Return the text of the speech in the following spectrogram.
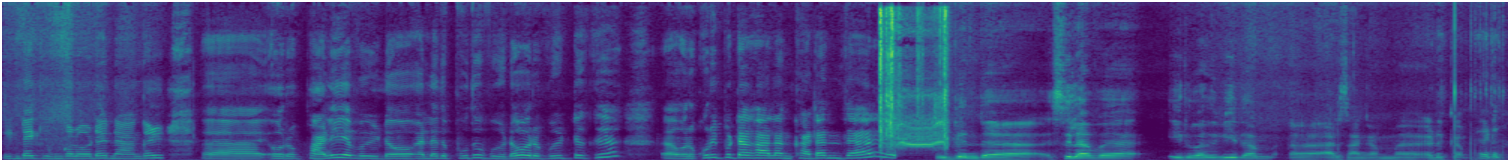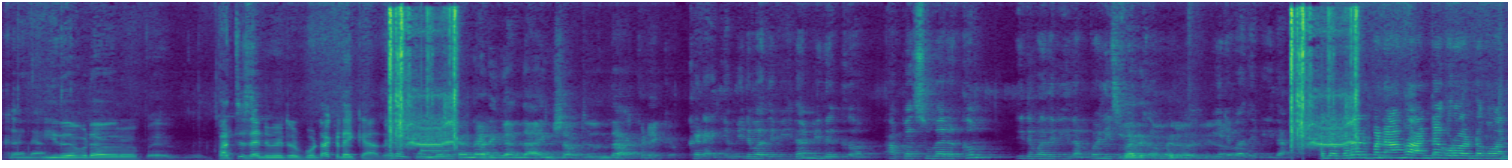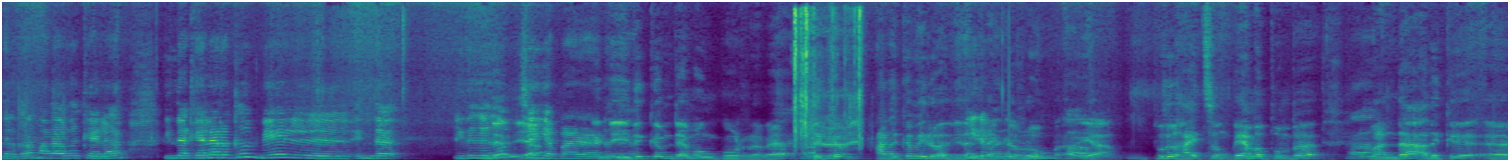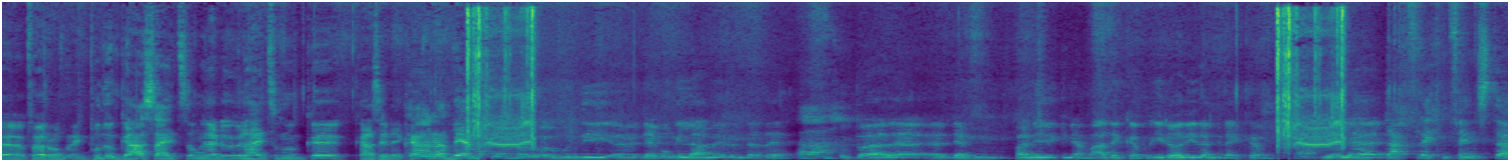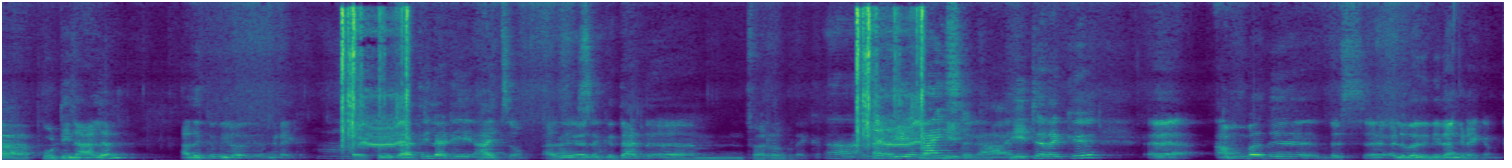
இன்றைக்கு உங்களோட நாங்கள் ஒரு பழைய வீடோ அல்லது புது வீடோ ஒரு வீட்டுக்கு ஒரு குறிப்பிட்ட காலம் கடந்தால் இது இந்த சிலவை இருபது வீதம் அரசாங்கம் அஹ், எடுக்கும். எடுக்கலாம் இதை விட ஒரு பத்து சென்டிமீட்டர் போட்டால் கிடைக்காது. கண்ணாடிக்கு அந்த ஐன் ஷாப்ட் இருந்தால் கிடைக்கும். கிடைக்கும். இருபது வீதம் இதுக்கும் அப்போ சுவருக்கும் இருபது வீதம் வெளி சுவருக்கும் இருபது வீதம். அந்த படம் இப்போ நாங்கள் அண்டர் கிரவுண்டுக்கு வந்திருக்கிறோம். அதாவது கிளர் இந்த கிளருக்கு மேல் இந்த இதுக்கும் டெமோங் போடுறவ இதுக்கும் அதுக்கும் இருபது வீதம் கிடைக்கும். ரூம் புது ஹைட்ஸும் வேம பம்பை வந்தா அதுக்கு புது கேஸ் ஹைட்ஸும் இல்லாட்டி oil ஹைட்ஸுங்களுக்கு காசு கிடைக்கும் ஆனால் வேமக்கும் முந்தி டெமோங் இல்லாம இருந்தது. இப்போ அதை டெம் பண்ணியிருக்கணும் அதுக்கும் இருபது வீதம் கிடைக்கும். மேல டாக் ஃபிளெக்ஸ் ஃபென்ஸ்டா பூட்டினாலும் அதுக்கும் இருபது வீதம் கிடைக்கும். குளிர்காத்து இல்லாட்டி ஹைட்ஸும் அது அதுக்கு தான் ஃபேரும் கிடைக்கும் ஹீட்டருக்கு ஐம்பது பிஸ் எழுபது வீதம் கிடைக்கும்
